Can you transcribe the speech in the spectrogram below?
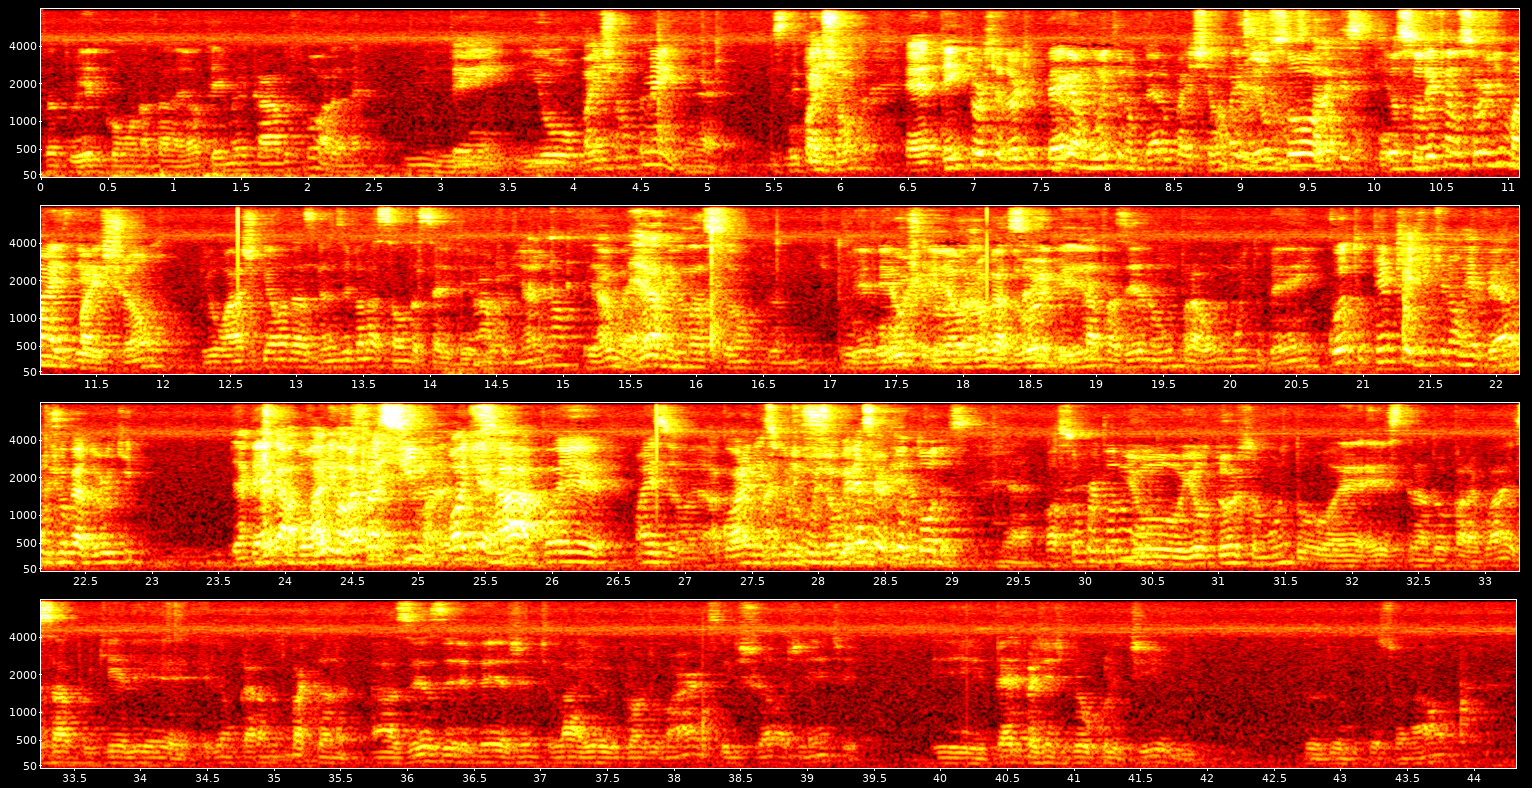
tanto ele como o Natanael tem mercado fora, né? Tem. E o Paixão também. É. Isso O Paixão. É, tem torcedor que pega muito no pé do Paixão, mas eu sou. Eu sou defensor demais O dele. Paixão, eu acho que é uma das grandes revelações da Série B. Ah, pra mim é, é a revelação. Pra mim. Tipo, Ele é, um- poxa, ele é um jogador que B. tá fazendo um para um muito bem. Quanto tempo que a gente não revela um jogador que pega a bola e vai pra frente, cima? né? Pode errar, pode. Mas agora nesse último jogo ele acertou dele. todas. É. Passou por todo E mundo. o- e eu torço muito é, esse treinador paraguaio, sabe? Porque ele, ele é um cara muito bacana. Às vezes ele vê a gente lá, eu e o Cláudio Marques, ele chama a gente e pede pra gente ver o coletivo do, do- profissional.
